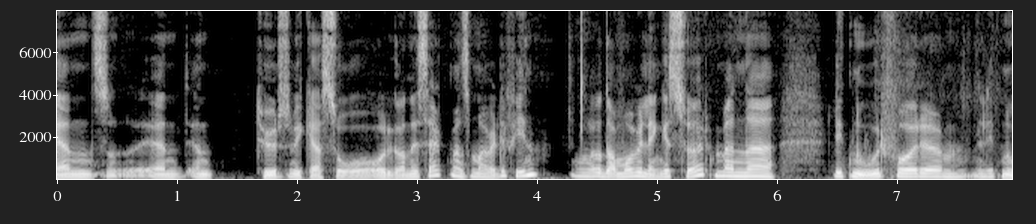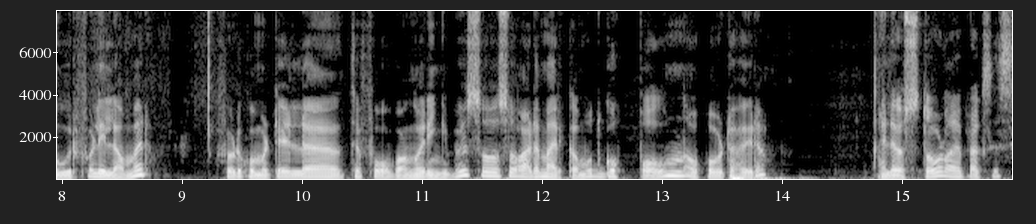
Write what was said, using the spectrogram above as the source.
en, en, en tur som ikke er så organisert, men som er veldig fin. Og da må vi lenger sør, men eh, litt, nord for, eh, litt nord for Lillehammer. Før du kommer til, eh, til Fåvang og Ringebu, så, så er det merka mot Goppollen oppover til høyre. Eller østover, da, i praksis.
